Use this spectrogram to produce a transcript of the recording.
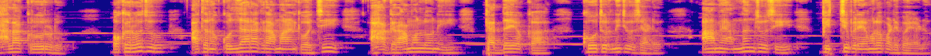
చాలా క్రూరుడు. ఒకరోజు అతను కుల్దారా గ్రామానికి వచ్చి ఆ గ్రామంలోని పెద్ద యొక్క కూతుర్ని చూశాడు. ఆమె అందం చూసి పిచ్చి ప్రేమలో పడిపోయాడు.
